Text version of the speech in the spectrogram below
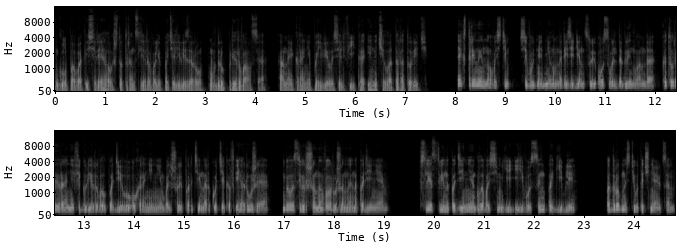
Глуповатый сериал, что транслировали по телевизору, вдруг прервался, а на экране появилась эльфийка и начала тараторить. Экстренные новости. Сегодня днем на резиденцию Освальда Гринланда, который ранее фигурировал по делу о хранении большой партии наркотиков и оружия, было совершено вооруженное нападение. Вследствие нападения глава семьи и его сын погибли. Подробности уточняются.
